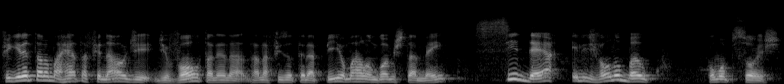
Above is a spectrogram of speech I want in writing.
Figueiredo está numa reta final de, de volta, né, na, tá na fisioterapia, o Marlon Gomes também. Se der, eles vão no banco, como opções.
